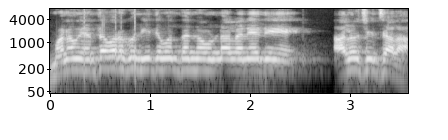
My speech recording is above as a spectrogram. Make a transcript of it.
మనం ఎంతవరకు నీతివంతంగా ఉండాలనేది ఆలోచించాలా?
